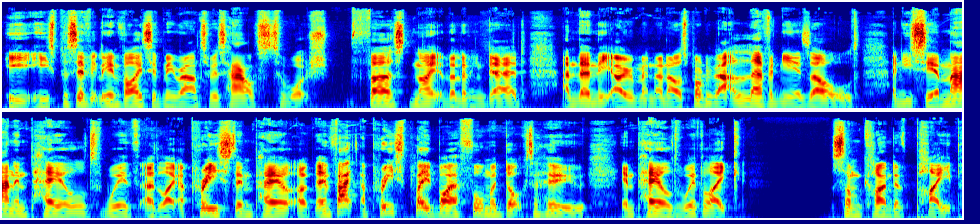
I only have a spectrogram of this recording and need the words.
He he specifically invited me round to his house to watch first Night of the Living Dead and then The Omen, and I was probably about eleven years old. And you see a man impaled with a, like a priest impaled. uh, In fact, a priest played by a former Doctor Who impaled with like some kind of pipe,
